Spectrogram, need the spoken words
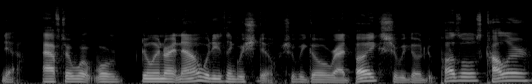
Yeah. After what we're doing right now, what do you think we should do? Should we go ride bikes? Should we go do puzzles, color?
